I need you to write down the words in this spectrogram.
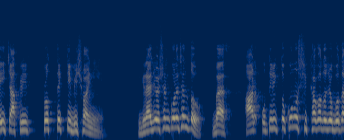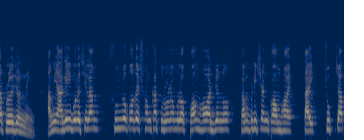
এই চাকরির প্রত্যেকটি বিষয় নিয়ে। গ্র্যাজুয়েশন করেছেন তো? ব্যাস, আর অতিরিক্ত কোনো শিক্ষাগত যোগ্যতার প্রয়োজন নেই। আমি আগেই বলেছিলাম, শূন্য পদের সংখ্যা তুলনামূলক কম হওয়ার জন্য কম্পিটিশন কম হয়, তাই চুপচাপ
